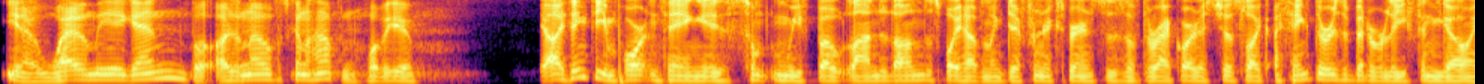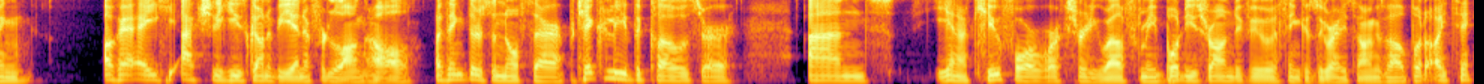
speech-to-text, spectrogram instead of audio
you know, wow me again. But I don't know if it's going to happen. What about you? I think the important thing is something we've both landed on, despite having like different experiences of the record. It's just like I think there is a bit of relief in going. Okay, he, actually, he's going to be in it for the long haul. I think there's enough there, particularly the closer, and you know Q4 works really well for me. Buddy's Rendezvous, I think, is a great song as well. But I think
